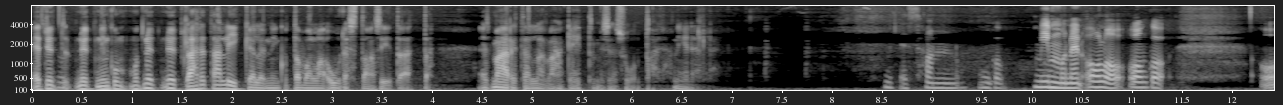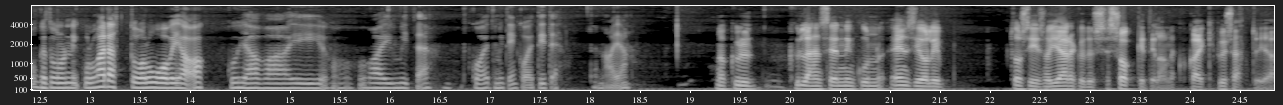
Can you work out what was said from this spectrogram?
Et nyt, nyt, niin kuin, mutta nyt, nyt lähdetään liikkeelle niin kuin tavallaan uudestaan siitä, että, että määritellään vähän kehittämisen suuntaa ja niin edelleen. Mites Hannu, onko millainen olo, onko, onko tullut niin kuin ladattua luovia akkuja vai, vai mitä koet, miten koet itse tämän ajan? No kyllä, kyllähän se niin kuin ensi oli tosi iso järkytys se sokkitilanne, kun kaikki pysähtyi ja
